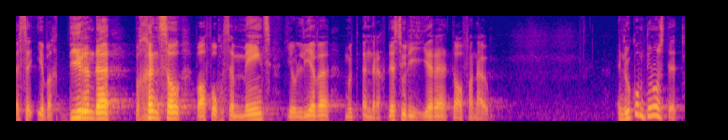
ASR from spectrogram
is 'n ewigdurende beginsel waar volgens 'n mens jou lewe moet inrig. Dis hoe die Here daarvan hou. En hoekom doen ons dit?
